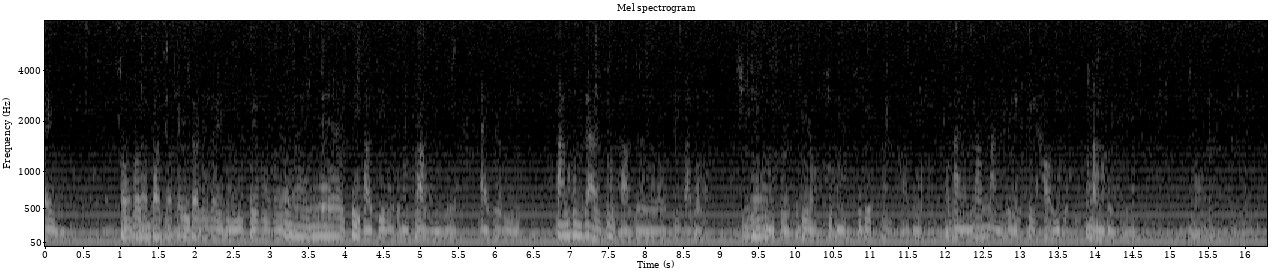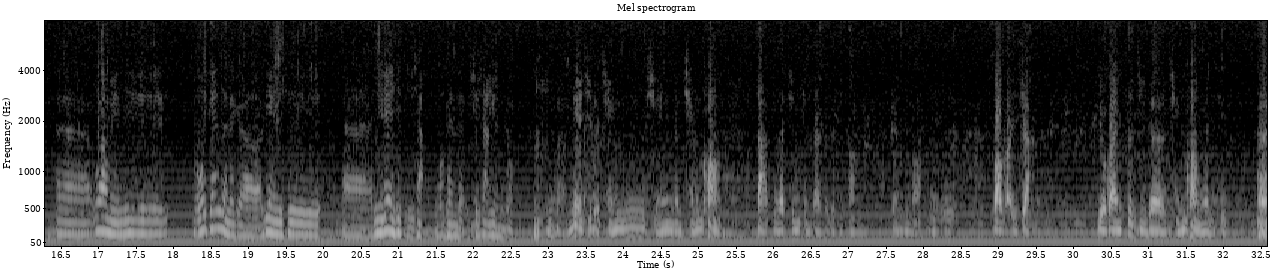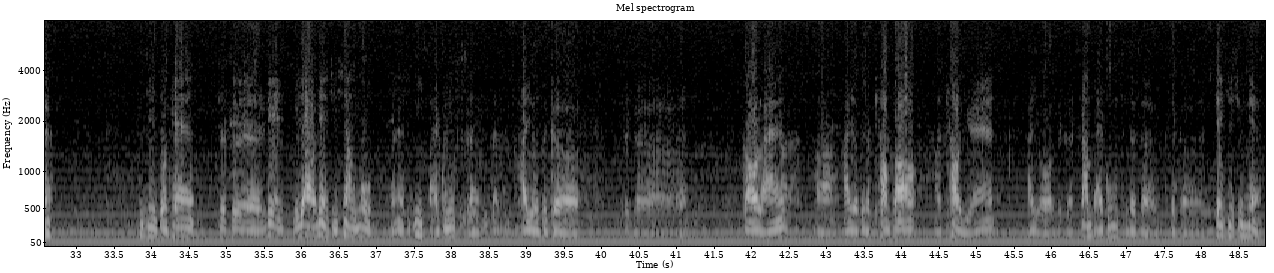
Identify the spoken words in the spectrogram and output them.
从昨天到现在休息到现在已经恢复回来。嗯，因为最早期的跟他跳的那个在这里三分之二助跑的最早的七天十十六，七天十六，嗯，好的，我看慢慢会会好一点，慢慢会。呃，万敏，你昨天的那个练习。呃，你练习几项？昨天的十项运动，练习的情形和情况，大致的情形在这个地方跟老师报告一下，有关自己的情况问题。自己昨天就是练主要练习项目，好像是一百公尺，还有这个这个高栏啊，还有这个跳高啊、跳远，还有这个三百公尺的的这个间歇训练。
